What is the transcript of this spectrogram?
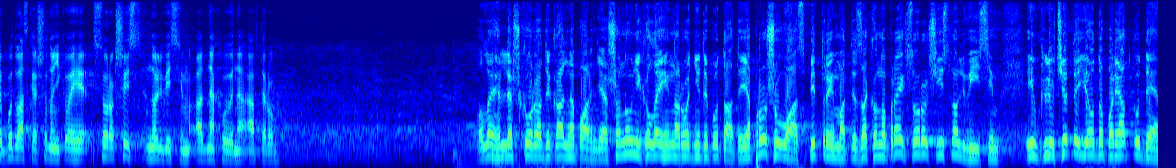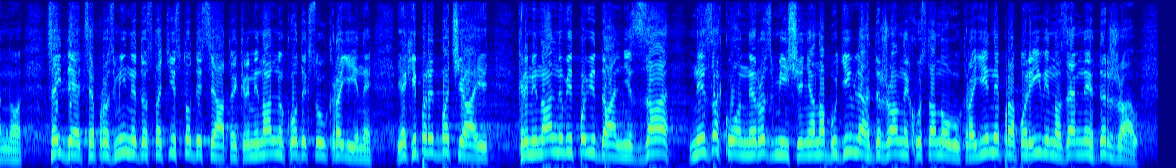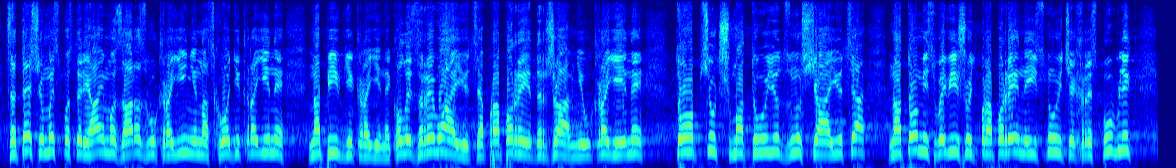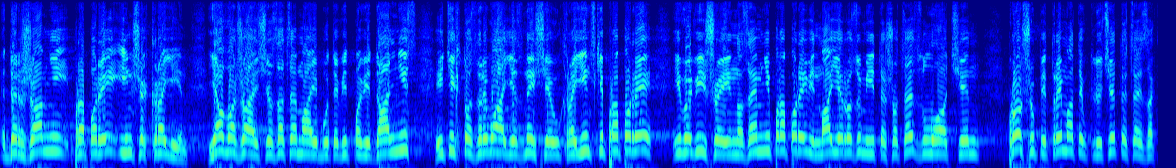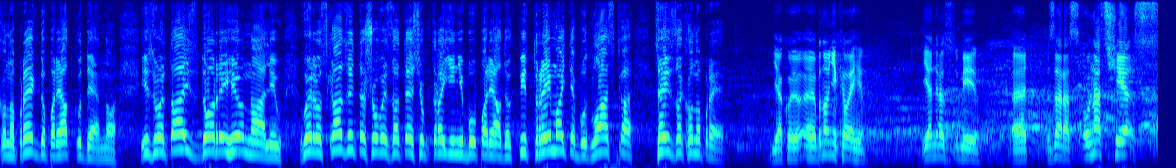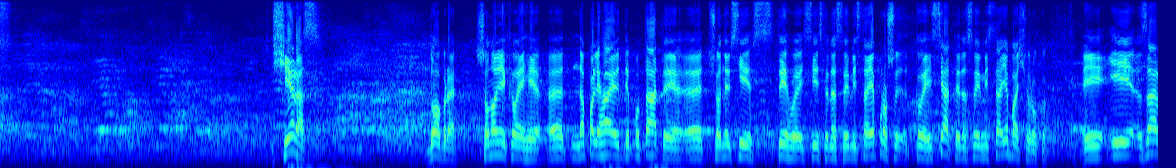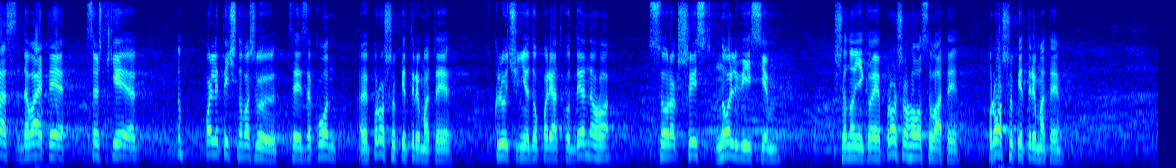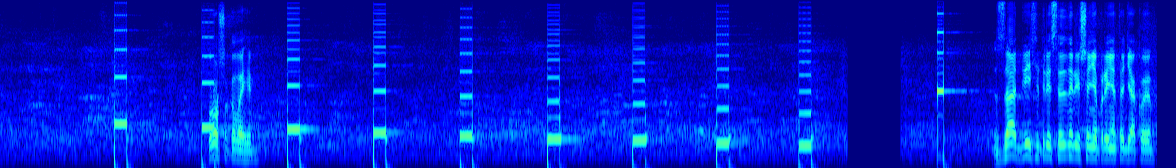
Е, Будь ласка, шановні колеги, 4608, одна хвилина автору. Олег Ляшко, Радикальна партія. Шановні колеги народні депутати, я прошу вас підтримати законопроект 4608 і включити його до порядку денного. Це йдеться про зміни до статті 110 Кримінального кодексу України, які передбачають кримінальну відповідальність за незаконне розміщення на будівлях державних установ України прапорів іноземних держав. Це те, що ми спостерігаємо зараз в Україні, на сході країни, на півдні країни, коли зриваються прапори державні України, топчуть, шматують, знущаються, натомість вивішують прапори неіснуючих республік, державні прапори інших країн. Я вважаю, що за це має бути відповідальність, і ті, хто зриває, знищує українські прапори і вивішує іноземні прапори, він має розуміти, що це злочин. Прошу підтримати, включити цей законопроект до порядку денного. І звертаюсь до регіоналів. Ви розказуєте, що ви за те, щоб в країні був порядок. Підтримайте, будь ласка, цей законопроект. Дякую. Е, Шановні колеги, я не розумію. Е, Зараз у нас ще... Ще раз? Добре. Шановні колеги, е, наполягають депутати, що не всі встигли сісти на свої місця. Я прошу, колеги, сядьте на свої місця, я бачу руку. І, і зараз давайте все ж таки, ну, політично важливий цей закон. Прошу підтримати включення до порядку денного 4608. Шановні колеги, прошу голосувати. Прошу підтримати. Прошу, колеги. За 231 рішення прийнято. Дякую.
